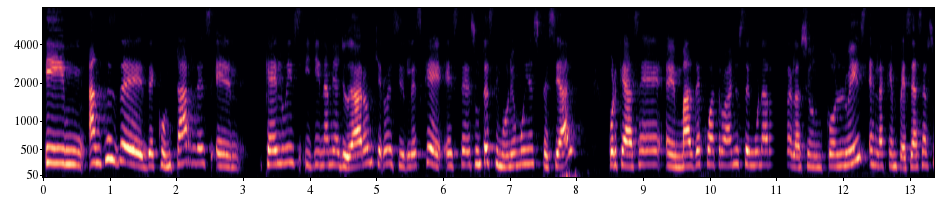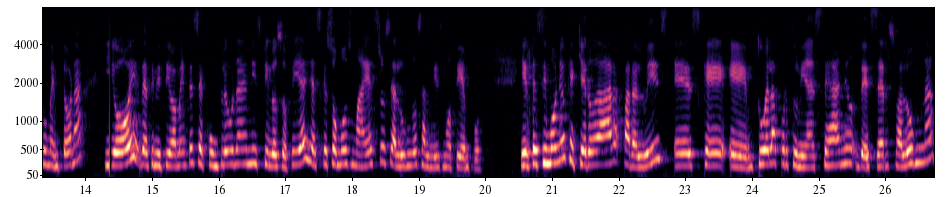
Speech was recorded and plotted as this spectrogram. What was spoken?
Y mm, antes de, contarles en qué Luis y Gina me ayudaron, quiero decirles que este es un testimonio muy especial porque hace eh, más de cuatro años tengo una relación con Luis en la que empecé a ser su mentora y hoy definitivamente se cumple una de mis filosofías y es que somos maestros y alumnos al mismo tiempo. Y el testimonio que quiero dar para Luis es que eh, tuve la oportunidad este año de ser su alumna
